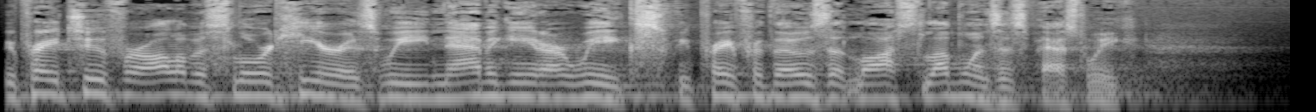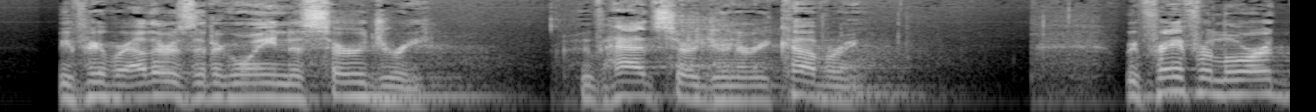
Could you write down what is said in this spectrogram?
We pray too for all of us, Lord, here as we navigate our weeks. We pray for those that lost loved ones this past week. We pray for others that are going to surgery who've had surgery and are recovering. We pray for, Lord,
